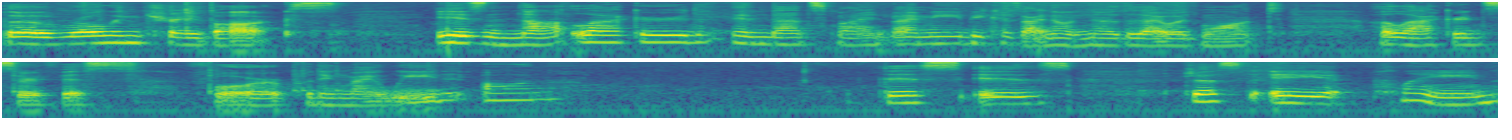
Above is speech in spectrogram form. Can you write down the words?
the rolling tray box, is not lacquered and that's fine by me because I don't know that I would want a lacquered surface for putting my weed on. This is just a plain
